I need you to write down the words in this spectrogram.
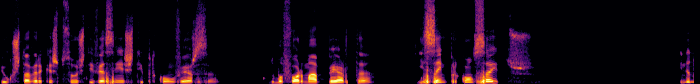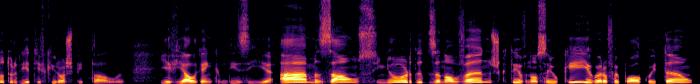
Eu gostava era que as pessoas tivessem este tipo de conversa de uma forma aberta e sem preconceitos. Ainda no outro dia tive que ir ao hospital e havia alguém que me dizia: Ah, mas há um senhor de 19 anos que teve não sei o quê e agora foi para o Alcoitão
